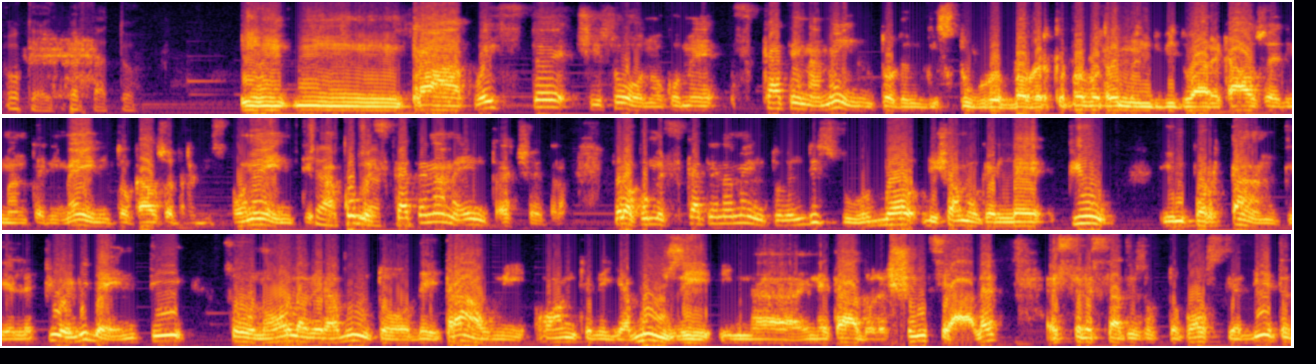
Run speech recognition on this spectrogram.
Ok, perfetto. In, in, tra queste ci sono come scatenamento del disturbo, perché poi potremmo individuare cause di mantenimento, cause predisponenti, certo, ma come certo. scatenamento, eccetera. Però come scatenamento del disturbo, diciamo che le più importanti e le più evidenti sono l'aver avuto dei traumi o anche degli abusi in, uh, in, età adolescenziale, essere stati sottoposti a diete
